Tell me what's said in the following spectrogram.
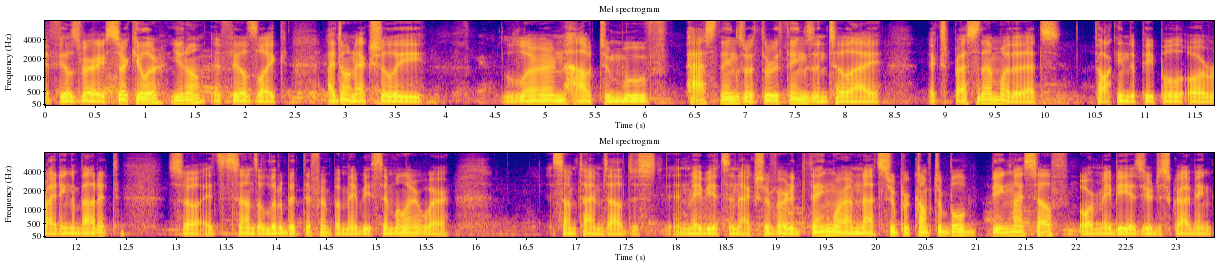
it feels very circular, you know? It feels like I don't actually learn how to move past things or through things until I express them, whether that's talking to people or writing about it. So it sounds a little bit different, but maybe similar, where sometimes I'll just, and maybe it's an extroverted thing where I'm not super comfortable being myself, or maybe as you're describing,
